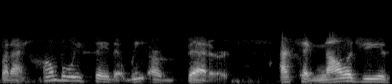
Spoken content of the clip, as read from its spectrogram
but I humbly say that we are better. Our technology is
